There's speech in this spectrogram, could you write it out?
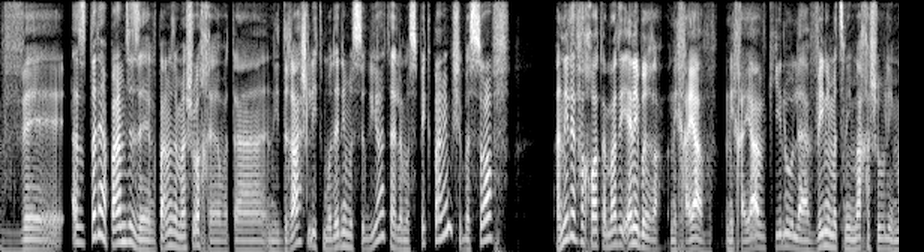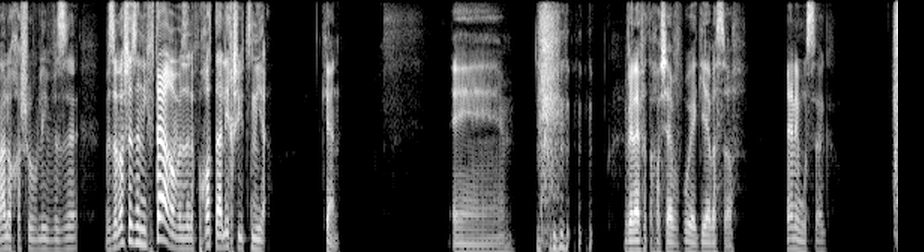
ואז אתה יודע, פעם זה זה, ופעם זה משהו אחר, ואתה נדרש להתמודד עם הסוגיות האלה מספיק פעמים, שבסוף, אני לפחות אמרתי, אין לי ברירה, אני חייב. אני חייב כאילו להבין עם עצמי מה חשוב לי, מה לא חשוב לי, וזה, וזה לא שזה נפתר, אבל זה לפחות תהליך שהתניע. כן. אמ, ולאיפה אתה חושב הוא יגיע בסוף? אין לי מושג.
